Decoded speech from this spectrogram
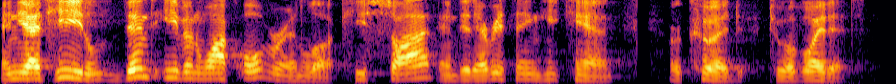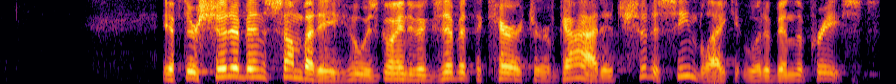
And yet he didn't even walk over and look. He saw it and did everything he can or could to avoid it. If there should have been somebody who was going to exhibit the character of God, it should have seemed like it would have been the priest.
